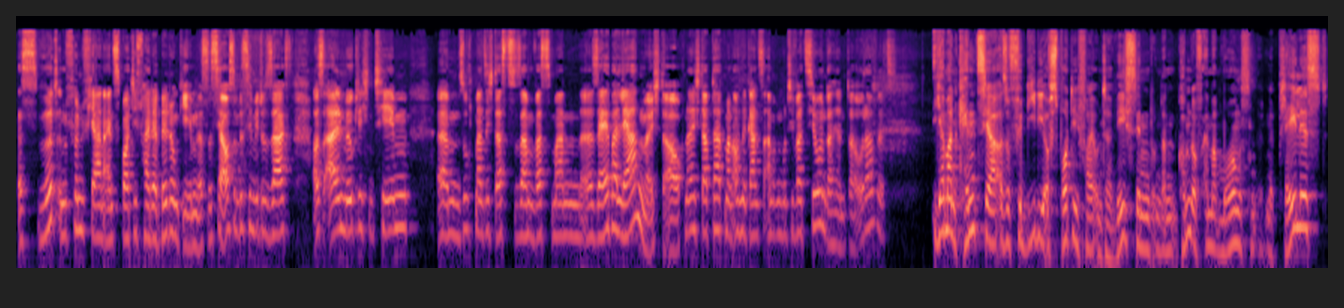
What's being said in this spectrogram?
es wird in fünf Jahren ein Spotify der Bildung geben. Das ist ja auch so ein bisschen, wie du sagst, aus allen möglichen Themen ähm, sucht man sich das zusammen, was man äh, selber lernen möchte auch. Ne? Ich glaube, da hat man auch eine ganz andere Motivation dahinter, oder? Ja, man kennt's ja, also für die, die auf Spotify unterwegs sind und dann kommt auf einmal morgens eine Playlist,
